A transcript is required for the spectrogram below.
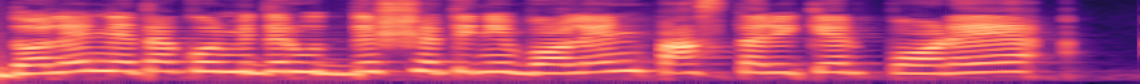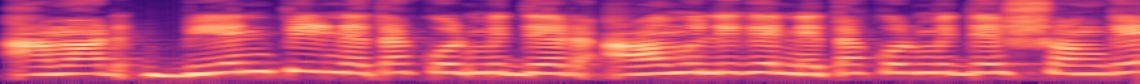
দলের নেতাকর্মীদের উদ্দেশ্যে তিনি বলেন, পাঁচ তারিখের পরে আমার বিএনপির নেতাকর্মীদের, আওয়ামী লীগের নেতাকর্মীদের সঙ্গে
